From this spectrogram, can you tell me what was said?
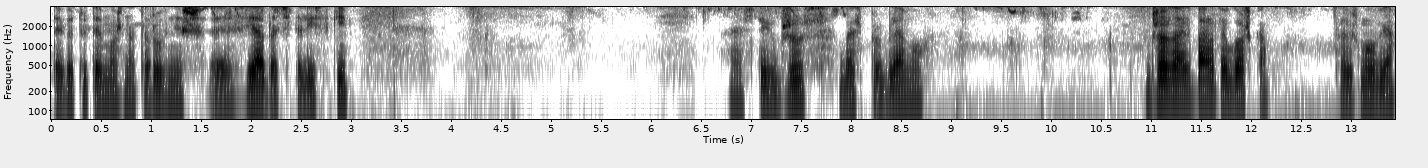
Tego tutaj można to również e, zjadać, te listki. Z tych brzus bez problemu. Brzoza jest bardzo gorzka, to już mówię.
